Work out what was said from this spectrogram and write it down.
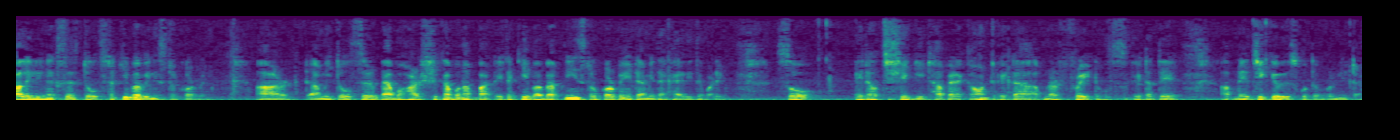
কালি লিনাক্সের টুলসটা কীভাবে ইনস্টল করবেন? আর আমি টুলসের ব্যবহার শেখাবো না বাট এটা কীভাবে আপনি ইনস্টল করবেন এটা আমি দেখাই দিতে পারি। সো এটা হচ্ছে সেই গিট হাবের অ্যাকাউন্ট এটা আপনার ফ্রি টুলস এটাতে আপনি যে কেউ ইউজ করতে পারবেন এটা।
